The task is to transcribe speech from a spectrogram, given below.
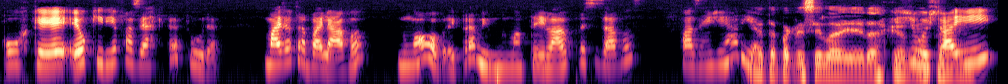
Porque eu queria fazer arquitetura, mas eu trabalhava numa obra. E para mim me manter lá, eu precisava fazer engenharia. E até para crescer lá era Justo. Também. Aí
